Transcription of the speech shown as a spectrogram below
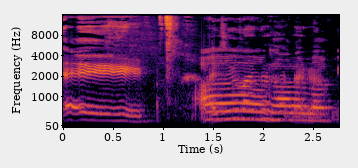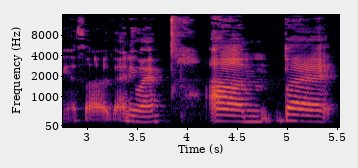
Hey, I do like. Oh god, I love me a thug. Anyway, um, but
